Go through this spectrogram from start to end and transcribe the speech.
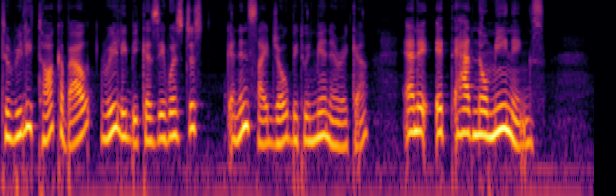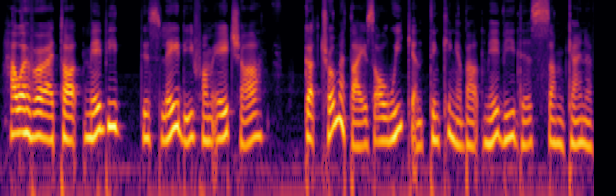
to really talk about, really, because it was just an inside joke between me and Erica, and it, it had no meanings. However, I thought maybe this lady from HR got traumatized all weekend thinking about maybe there's some kind of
